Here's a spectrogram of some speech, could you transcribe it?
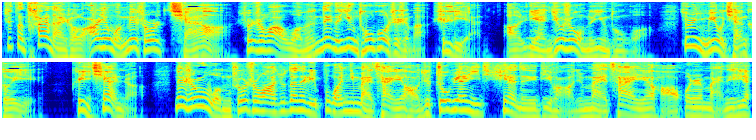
真的太难受了，而且我们那时候钱啊，说实话，我们那个硬通货是什么？是脸啊，脸就是我们的硬通货，就是你没有钱可以可以欠着。那时候我们说实话，就在那里，不管你买菜也好，就周边一片的那个地方啊，就买菜也好，或者买那些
